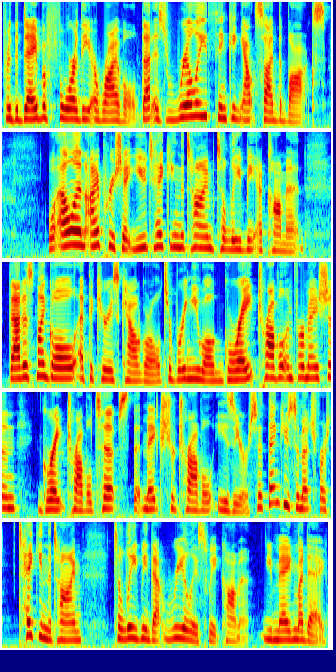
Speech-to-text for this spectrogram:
for the day before the arrival. That is really thinking outside the box. Well, Ellen, I appreciate you taking the time to leave me a comment. That is my goal at the Curious Cowgirl to bring you all great travel information, great travel tips that makes your travel easier. So, thank you so much for taking the time to leave me that really sweet comment. You made my day.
